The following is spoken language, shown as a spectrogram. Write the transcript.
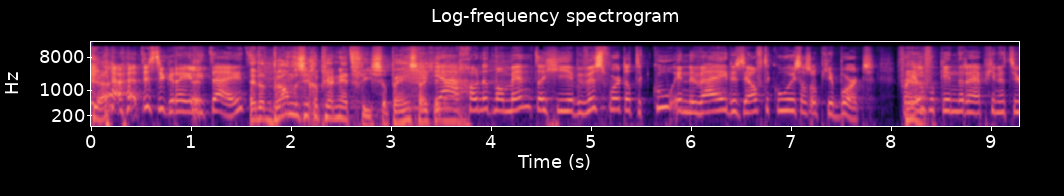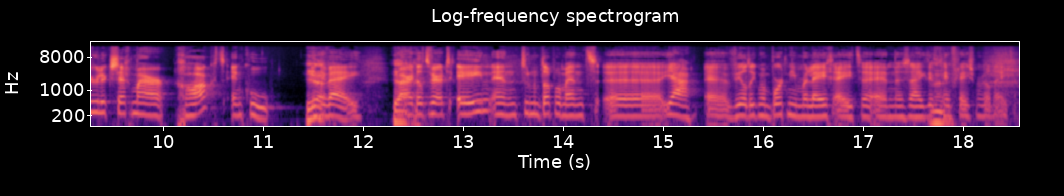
Ja, het is natuurlijk realiteit. En dat brandde zich op jouw netvlies. Opeens had je Ja, gewoon het moment dat je je bewust wordt dat de koe in de wei dezelfde koe is als op je bord. Voor Ja. heel veel kinderen heb je natuurlijk zeg maar gehakt en koe Ja. in de wei. Ja. Maar dat werd één en toen op dat moment eh, ja, eh, wilde ik mijn bord niet meer leeg eten en eh, zei ik dat ik Nee. geen vlees meer wilde eten.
